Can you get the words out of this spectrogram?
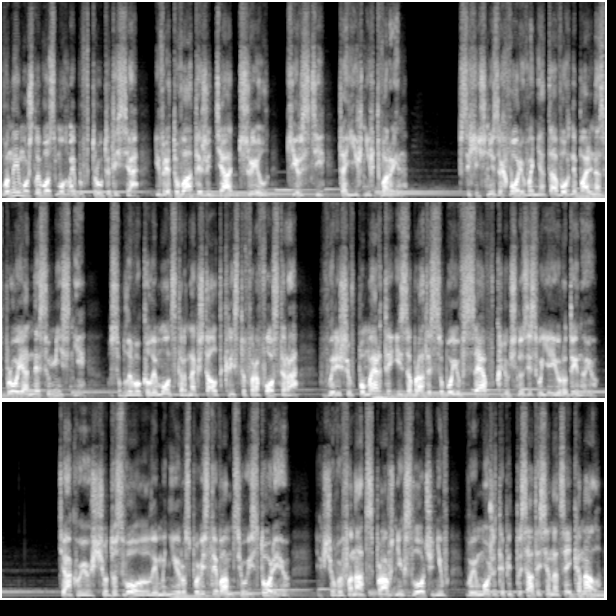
вони, можливо, змогли б втрутитися і врятувати життя Джил, Кірсті та їхніх тварин. Психічні захворювання та вогнепальна зброя несумісні, особливо коли монстр на кшталт Крістофера Фостера вирішив померти і забрати з собою все, включно зі своєю родиною. Дякую, що дозволили мені розповісти вам цю історію. Якщо ви фанат справжніх злочинів, ви можете підписатися на цей канал,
